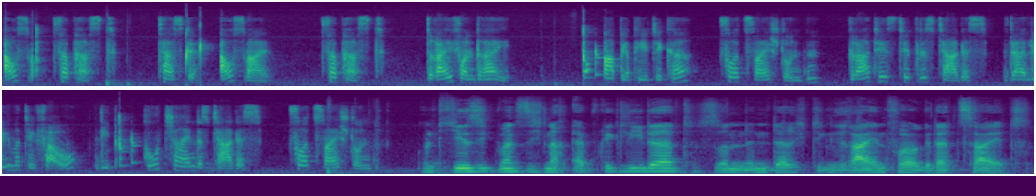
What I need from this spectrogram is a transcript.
Auswahl. Verpasst. Taste. Auswahl. Verpasst. 3 von 3. ABP-Ticker. Vor zwei Stunden. Gratis-Tipp des Tages. Dalyme TV. Die Gutschein des Tages. Vor zwei Stunden. Und hier sieht man es nicht nach App gegliedert, sondern in der richtigen Reihenfolge der Zeit.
